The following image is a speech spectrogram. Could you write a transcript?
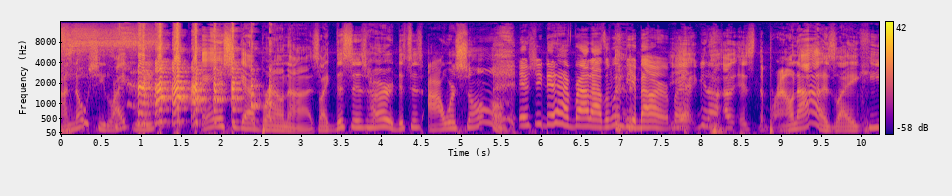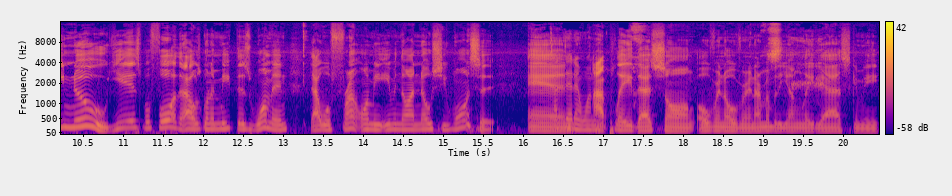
I know she like me. and she got brown eyes. Like this is her. This is our song. If she did have brown eyes, it wouldn't be about her. But yeah, you know, uh, it's the brown eyes. Like he knew years before that I was going to meet this woman that will front on me, even though I know she wants it. And I, didn't want I played that song over and over, and I remember the young lady asking me,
